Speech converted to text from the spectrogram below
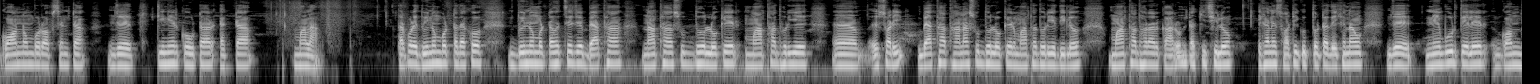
গ নম্বর অপশানটা, যে টিনের কৌটার একটা মালা। তারপরে দুই নম্বরটা দেখো, দুই নম্বরটা হচ্ছে যে ব্যথা নাথা শুদ্ধ লোকের মাথা ধরিয়ে সরি ব্যথা থানা শুদ্ধ লোকের মাথা ধরিয়ে দিল, মাথা ধরার কারণটা কি ছিল? এখানে সঠিক উত্তরটা দেখে নাও যে নেবুর তেলের গন্ধ।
